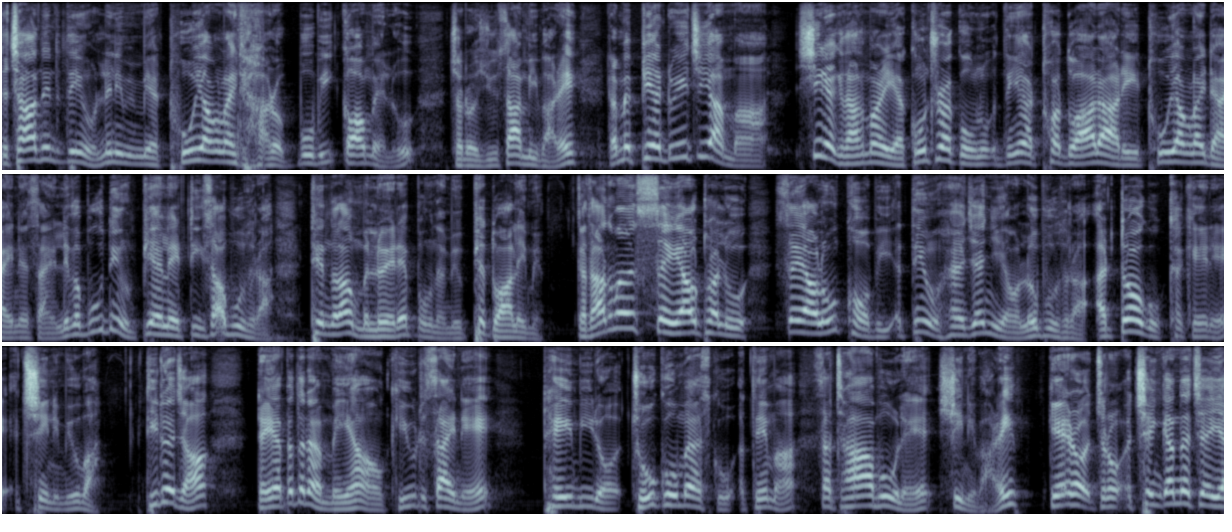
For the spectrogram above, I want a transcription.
တခြားသင်းတစ်သင်းကိုလင်းလင်းမြမြထိုးရောင်းလိုက်တာတော့ပိုပြီးကောင်းမယ်လို့ကျွန်တော်ယူဆမိပါတယ်ဒါပေမဲ့ပြန်တွေးကြည့်ရမှာ ရှိတဲ့ကစားသမားတွေက contract ကုန်လို့အသင်းကထွက်သွားတာတွေထိုးရောင်းလိုက်တာတွေနဲ့ဆိုင်လီဗာပူးအသင်းကိုပြန်လဲတိဆောက်ဖို့ဆိုတာထင်တယ်လို့မလွယ်တဲ့ပုံစံမျိုးဖြစ်သွားလိမ့်မယ်ကစားသမား10ယောက်ထွက်လို့10ယောက်လုံးခေါ်ပြီးအသင်းကိုဟန်ချက်ညီအောင်လုပ်ဖို့ဆိုတာအတော့ကိုခက်ခဲတဲ့အခြေအနေမျိုးပါဒီတော့ကြောင့်ဒဏ်ရာပြဿနာမရအောင် QU တစ်ဆိုင်နဲ့ထိမ့်ပြီးတော့ဂျိုးကိုမတ်စ်ကိုအသင်းမှာစက်ထားဖို့လည်းရှိနေပါတယ်။ကဲအဲ့တော့ကျွန်တော်အချိန်ကန့်သက်ချက်ရ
